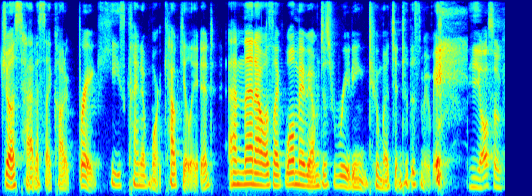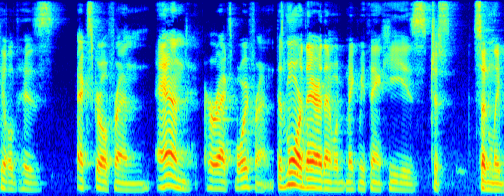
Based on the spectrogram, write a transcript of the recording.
just had a psychotic break. He's kind of more calculated. And then I was like, well, maybe I'm just reading too much into this movie. he also killed his ex girlfriend and her ex boyfriend. There's more there than would make me think he's just suddenly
